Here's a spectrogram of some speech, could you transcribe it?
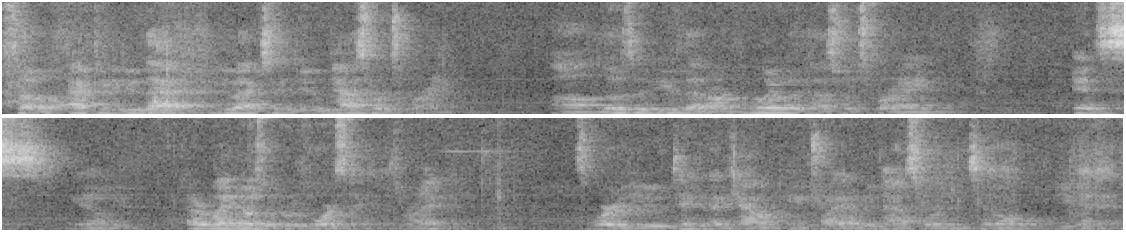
So after you do that, you actually do password spraying. Um, those of you that aren't familiar with password spraying, it's, you know, everybody knows what brute forcing is, right? It's where you take an account and you try every password until you get in.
